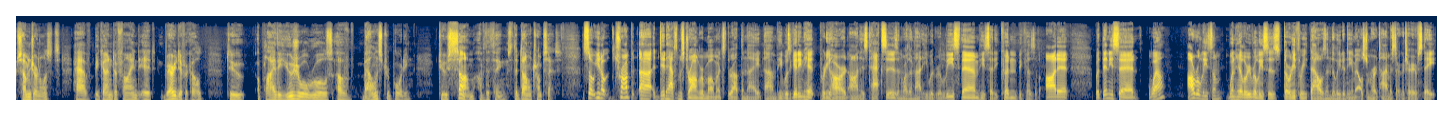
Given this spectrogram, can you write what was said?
some journalists have begun to find it very difficult to apply the usual rules of balanced reporting to some of the things that Donald Trump says. So, you know, Trump uh, did have some stronger moments throughout the night. Um, he was getting hit pretty hard on his taxes and whether or not he would release them. He said he couldn't because of audit. But then he said, well, I'll release them when Hillary releases 33,000 deleted emails from her time as Secretary of State.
